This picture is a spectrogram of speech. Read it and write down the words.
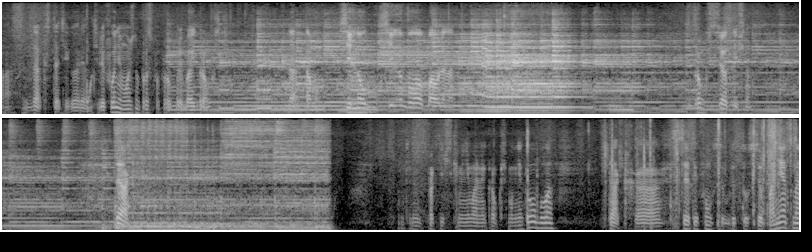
А, да, кстати говоря, на телефоне можно просто попробовать прибавить громкость. Да, там сильно, сильно было убавлено. Громкость все отлично. Так. Практически минимальная громкость магнитола была. Так, э, с этой функцией Bluetooth все понятно.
